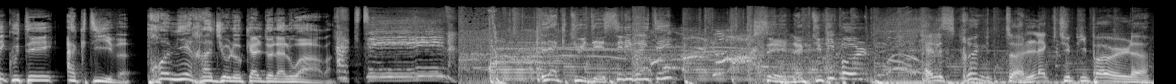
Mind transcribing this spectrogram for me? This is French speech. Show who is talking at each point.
Speaker 1: Vous écoutez Active, première radio locale de la Loire.
Speaker 2: Active.
Speaker 1: L'actu des célébrités, c'est l'actu People.
Speaker 3: Elle scrute l'actu people.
